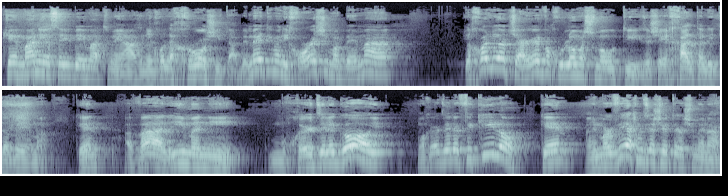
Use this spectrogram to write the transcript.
כן, מה אני עושה עם בהמה טמאה? אז אני יכול לחרוש איתה. באמת, אם אני חורש עם הבהמה, יכול להיות שהרווח הוא לא משמעותי, זה שהאכלת לי את הבהמה, כן? אבל אם אני מוכר את זה לגוי, מוכר את זה לפי קילו, כן? אני מרוויח מזה שיותר שמנה.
